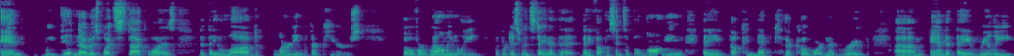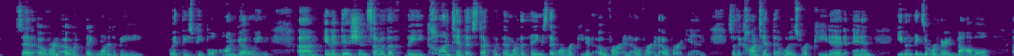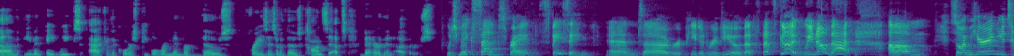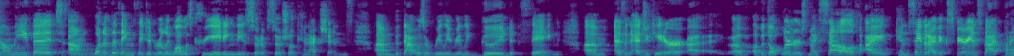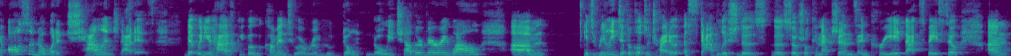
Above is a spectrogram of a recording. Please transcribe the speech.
And we did notice what stuck was that they loved learning with their peers. Overwhelmingly, the participants stated that they felt a sense of belonging, they felt connected to their cohort and their group, um, and that they really said over and over that they wanted to be with these people ongoing. Um, in addition, some of the the content that stuck with them were the things that were repeated over and over and over again. So the content that was repeated and even things that were very novel. Um, even eight weeks after the course, people remembered those phrases or those concepts better than others. Which makes sense, right? Spacing and uh, repeated review. That's that's good. We know that. Um, so I'm hearing you tell me that um, one of the things they did really well was creating these sort of social connections. Um, that that was a really really good thing. Um, as an educator. Uh, of, of adult learners myself, I can say that I've experienced that, but I also know what a challenge that is that when you have people who come into a room who don't know each other very well, um, it's really difficult to try to establish those those social connections and create that space. So, um,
